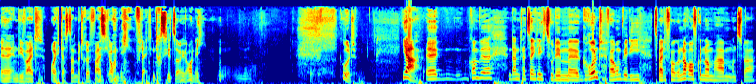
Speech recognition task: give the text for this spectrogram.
Äh, inwieweit euch das dann betrifft, weiß ich auch nicht. Vielleicht interessiert es euch auch nicht. Genau. Gut. Ja, äh, kommen wir dann tatsächlich zu dem äh, Grund, warum wir die zweite Folge noch aufgenommen haben. Und zwar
